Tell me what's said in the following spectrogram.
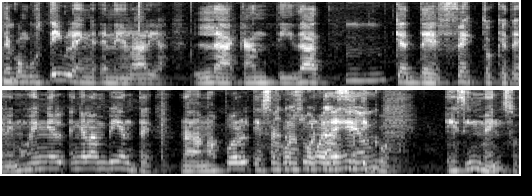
de, combustible en, el área. La cantidad que de efectos que tenemos en el, en el ambiente, nada más por ese consumo energético, es inmenso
